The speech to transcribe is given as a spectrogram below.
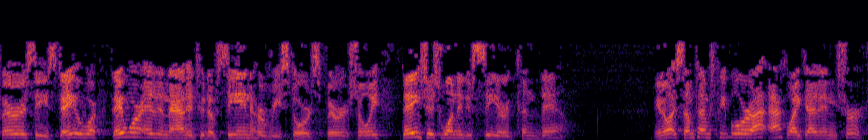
Pharisees, they, were, they weren't in an attitude of seeing her restored spiritually. They just wanted to see her condemned. You know what? Sometimes people are, act like that in church.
